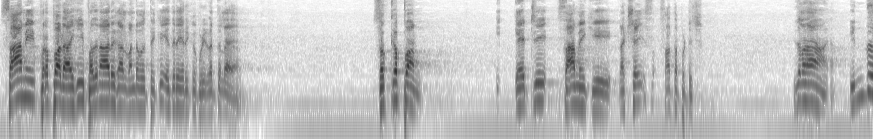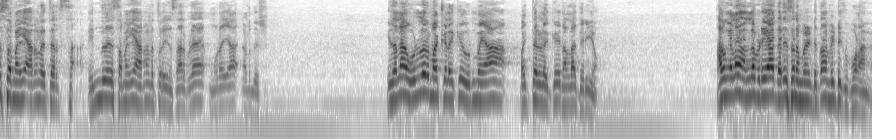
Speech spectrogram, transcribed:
சாமி புறப்பாடாகி பதினாறு கால் மண்டபத்துக்கு எதிரே இருக்கக்கூடிய இடத்துல சொக்கப்பான் ஏற்றி சாமிக்கு ரக்ஷை சாத்தப்பட்டுச்சு. இதெல்லாம் இந்து சமய அறநிலையத்துறை இந்து சமய அறநிலையத்துறையின் சார்பில் முறையா நடந்துச்சு. இதெல்லாம் உள்ளூர் மக்களுக்கு உண்மையா பக்தர்களுக்கு நல்லா தெரியும். அவங்க எல்லாம் நல்லபடியா தரிசனம் பண்ணிட்டு தான் வீட்டுக்கு போனாங்க.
